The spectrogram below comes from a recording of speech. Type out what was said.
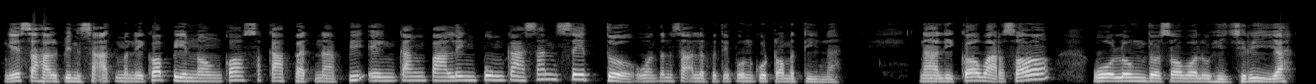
Nggih Sahal bin Sa'ad menika pinangka sekabat Nabi ingkang paling pungkasan sedo wonten salebetipun kutha Madinah. Nalika warsa 8 Hijriyah.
